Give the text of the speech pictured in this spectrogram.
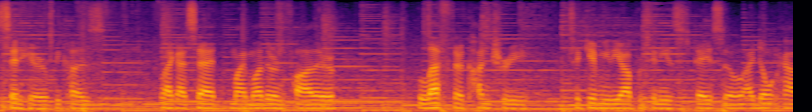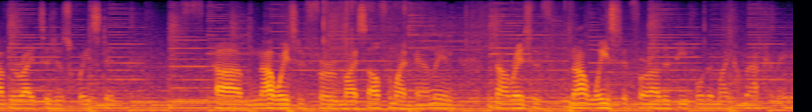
sit here because, like I said, my mother and father left their country to give me the opportunities today, so I don't have the right to just waste it. Um, not waste it for myself and my family, and not waste it, not waste it for other people that might come after me.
